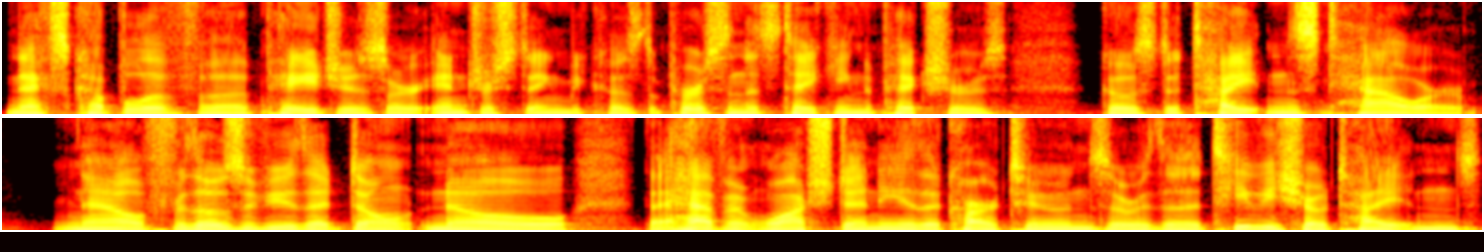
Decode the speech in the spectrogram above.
Next couple of uh, pages are interesting because the person that's taking the pictures goes to Titan's Tower. Now, for those of you that don't know, that haven't watched any of the cartoons or the TV show Titans,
